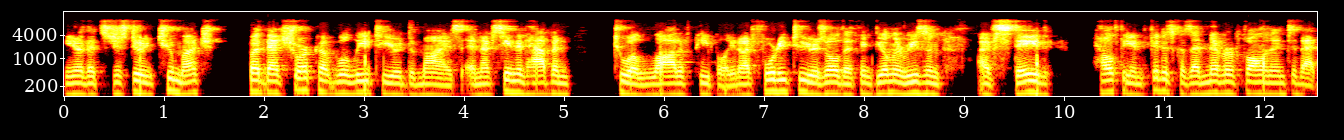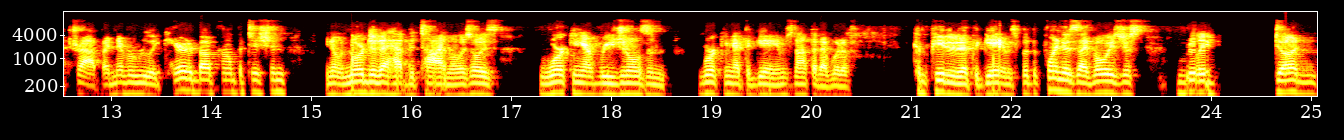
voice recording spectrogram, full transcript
You know, that's just doing too much. But that shortcut will lead to your demise, and I've seen it happen to a lot of people. You know, at 42 years old, I think the only reason I've stayed healthy and fit is because I've never fallen into that trap. I never really cared about competition, you know, nor did I have the time. I was always working at regionals and working at the games. Not that I would have competed at the games. But the point is, I've always just really done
